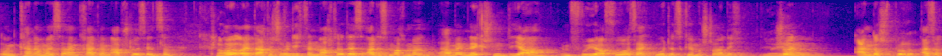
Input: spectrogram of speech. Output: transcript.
und kann einmal sagen, gerade beim Abschluss jetzt, Klar. Euer Dach ist undicht, dann macht er das. Ah, das machen wir, haben wir im nächsten Jahr im Frühjahr vor. Sagt, gut, das können wir steuerlich ja, schon ja. anders, also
